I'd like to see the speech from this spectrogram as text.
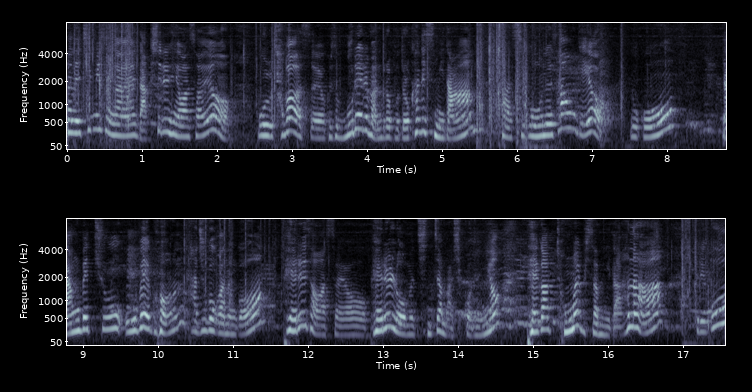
오랜만에 취미생활 낚시를 해와서요. 뭘 잡아왔어요. 그래서 물회를 만들어 보도록 하겠습니다. 자, 지금 오늘 사온 게요. 요거 양배추 500원 다 죽어가는 거 배를 사왔어요. 배를 넣으면 진짜 맛있거든요. 배가 정말 비쌉니다. 하나 그리고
